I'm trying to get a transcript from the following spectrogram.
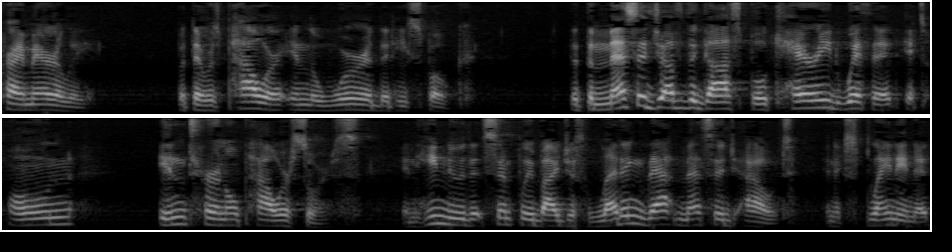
primarily, but there was power in the word that he spoke. That the message of the gospel carried with it its own internal power source. And he knew that simply by just letting that message out and explaining it,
